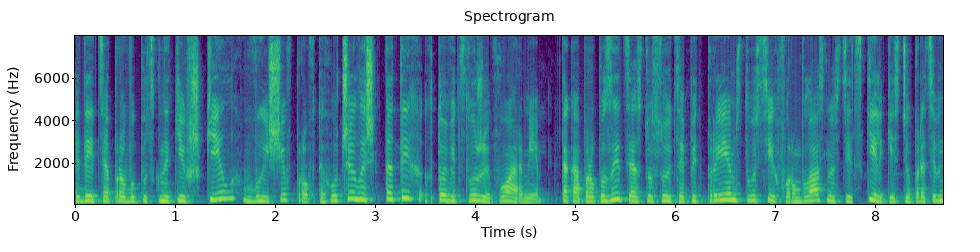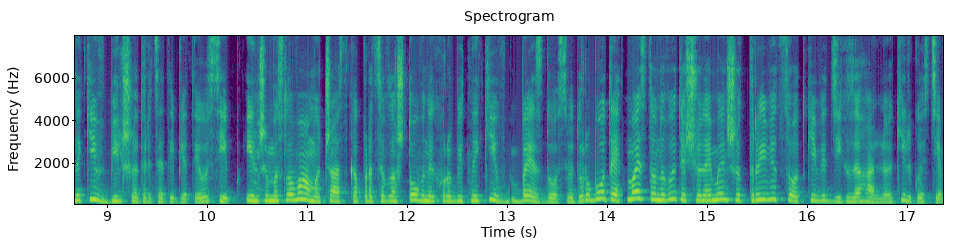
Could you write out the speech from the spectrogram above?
Йдеться про випускників шкіл, вишів, профтехучилищ та тих, хто відслужив у армії. Така пропозиція стосується підприємств усіх форм власності з кількістю працівників більше 35 осіб. Іншими словами, частка працевлаштованих робітників без досвіду роботи має становити щонайменше 3% від їх загальної кількості.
